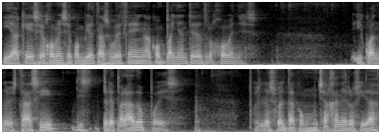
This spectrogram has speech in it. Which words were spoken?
y a que ese joven se convierta a su vez en acompañante de otros jóvenes y cuando está así, preparado, pues, pues le suelta con mucha generosidad.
